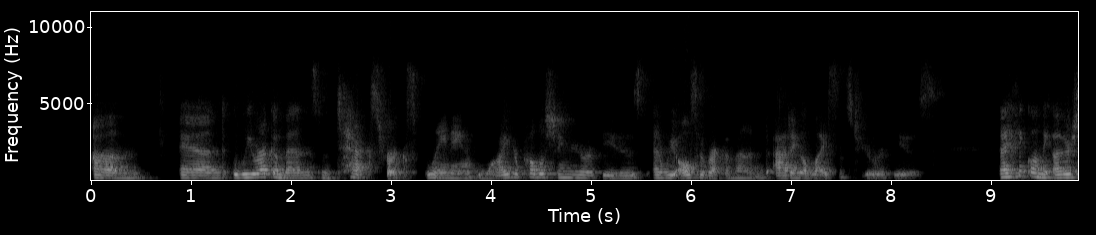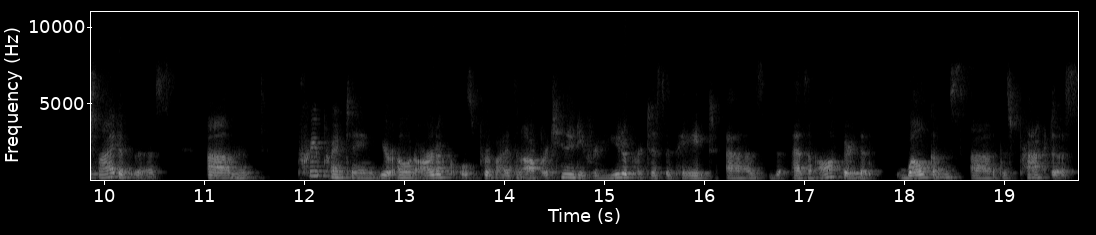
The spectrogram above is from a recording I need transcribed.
Um, and we recommend some text for explaining why you're publishing your reviews. And we also recommend adding a license to your reviews. And I think on the other side of this, um, pre-printing your own articles provides an opportunity for you to participate as, as an author that welcomes uh, this practice.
